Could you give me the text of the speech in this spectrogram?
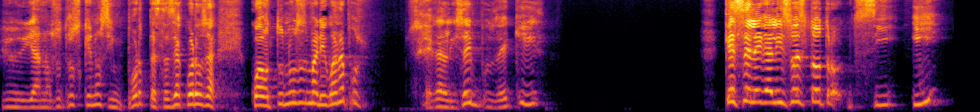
¿Y a nosotros qué nos importa? ¿Estás de acuerdo? O sea, cuando tú no usas marihuana, pues se legaliza y pues X. Que se legalizó esto otro. Sí, ¿y?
